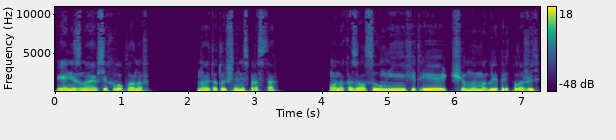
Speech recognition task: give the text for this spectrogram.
Я не знаю всех его планов, но это точно неспроста. Он оказался умнее и хитрее, чем мы могли предположить,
